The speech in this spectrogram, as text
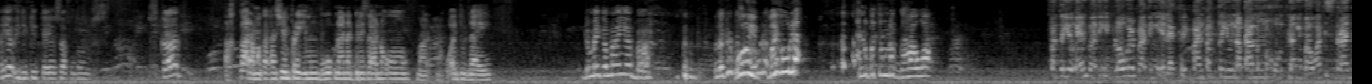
Ayaw, idikit kayo sa kung scalp. Taka naman ka siyempre imong buhok na nagdiri sa ano oh. Ma- Ako andun na eh. Gamay-gamaya ba? Wala ka Uy, may hula! Ano ba itong naghawak? patuyuin, pwedeng i-blower, pwedeng i-electric fan, pagtuyo na tamang makot lang yung bawat strand.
